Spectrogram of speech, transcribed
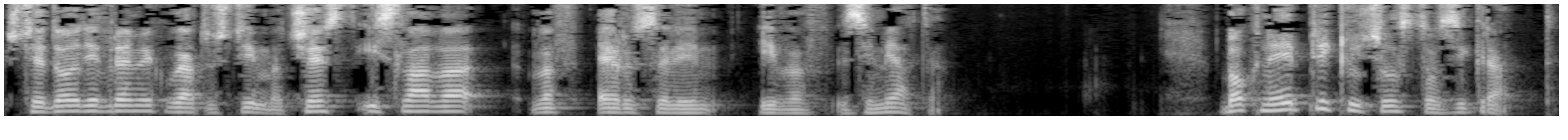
Ще дойде време, когато ще има чест и слава в Ерусалим и в земята. Бог не е приключил с този град.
